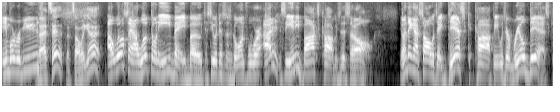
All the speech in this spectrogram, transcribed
Any more reviews? That's it. That's all we got. I will say I looked on eBay, boat, to see what this was going for. I didn't see any box copies of this at all. The only thing I saw was a disc copy. It was a real disc,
